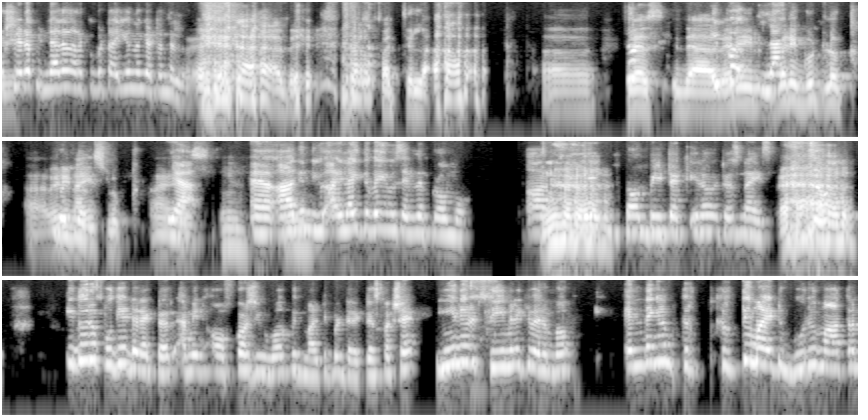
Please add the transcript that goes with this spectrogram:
ഉഷയുടെ പിന്നാലെ നടക്കുമ്പോ ടൈ ഒന്നും കെട്ടണ്ടല്ലോ? അതെ. പറ്റില്ല. വെരി ഗുഡ് ലുക്ക് ഇതൊരു പുതിയ director I mean of course you work with multiple directors പക്ഷെ ഇങ്ങനെ ഒരു തീമിലേക്ക് വരുമ്പോ എന്തെങ്കിലും കൃത്യമായിട്ട് ഗുരു മാത്രം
